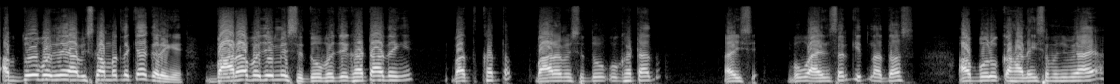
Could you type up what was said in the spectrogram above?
अब दो बजे अब इसका मतलब क्या करेंगे? बारह बजे में से दो बजे घटा देंगे। बात खत्म। बारह में से दो को घटा दो। ऐसे। वो आंसर कितना? दस। अब बोलो कहा नहीं समझ में आया?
